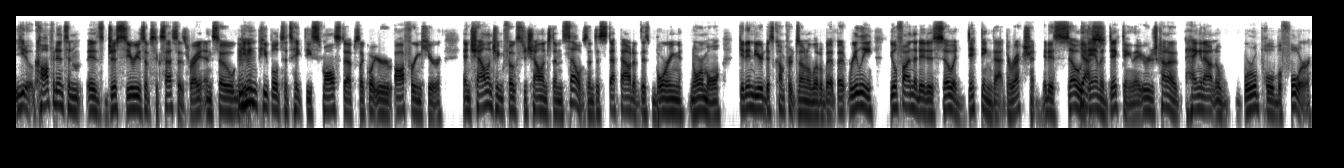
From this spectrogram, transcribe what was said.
you know confidence in is just series of successes right? And so mm-hmm. getting people to take these small steps like what you're offering here and challenging folks to challenge themselves and to step out of this boring normal get into your discomfort zone a little bit. But really you'll find that it is so addicting that direction. It is so yes. damn addicting that you're just kind of hanging out in a whirlpool before.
